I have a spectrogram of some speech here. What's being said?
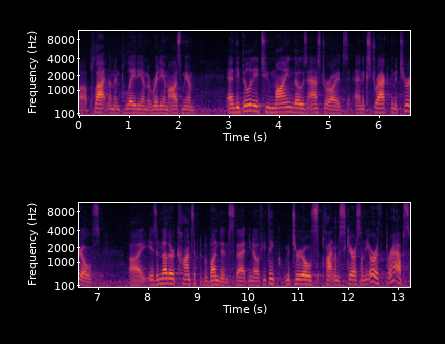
uh, platinum and palladium, iridium, osmium. And the ability to mine those asteroids and extract the materials uh, is another concept of abundance that, you know, if you think materials, platinum is scarce on the earth, perhaps,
